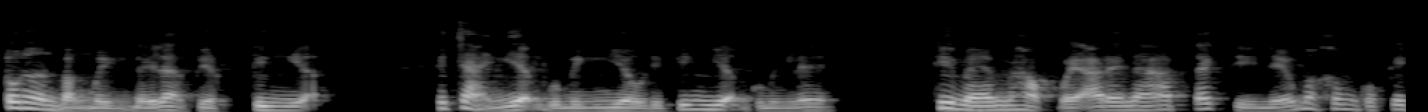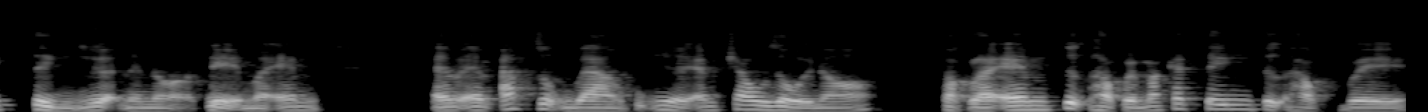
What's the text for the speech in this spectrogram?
tốt hơn bằng mình đấy là việc kinh nghiệm. Cái trải nghiệm của mình nhiều thì kinh nghiệm của mình lên. Khi mà em học về arena aptech thì nếu mà không có cái tình nguyện này nó để mà em em em áp dụng vào cũng như là em trau dồi nó hoặc là em tự học về marketing tự học về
